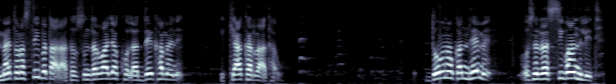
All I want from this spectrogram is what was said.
मैं तो रास्ते ही बता रहा था, उसने दरवाज़ा खोला, देखा मैंने कि क्या कर रहा था वो। दोनों कंधे में उसने रस्सी बाँध ली थी।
